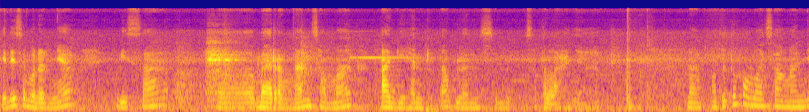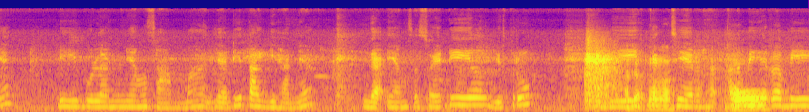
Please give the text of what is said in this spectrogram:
Jadi sebenarnya bisa eh, barengan sama tagihan kita bulan setelahnya nah waktu itu pemasangannya di bulan yang sama jadi tagihannya nggak yang sesuai deal justru lebih Agak kecil. Oh. lebih lebih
